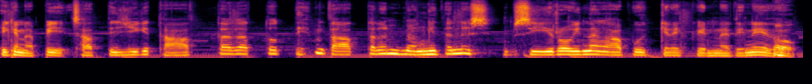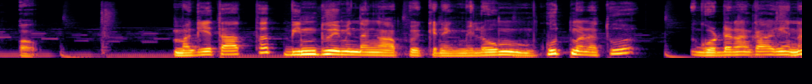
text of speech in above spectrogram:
එකන අපේ සත්‍යජීගේ තාත්තා ගත්තොත් එහම තාත්තන බංහිතන සීරෝ ඉඳ ආපු කෙනෙක් වෙන්න ඔව ඔව. මගේ තාත්තත් බින්දුව මිඳ ආපු කෙනෙක් මෙලෝම් ගුත්මනතුව ගොඩනකාගෙන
